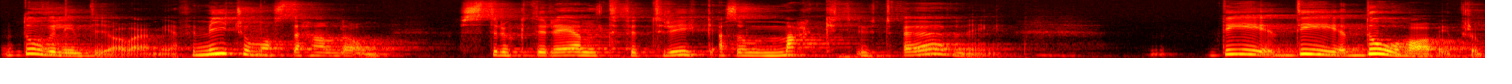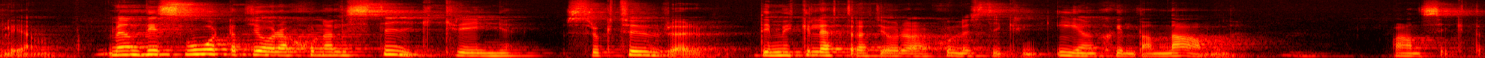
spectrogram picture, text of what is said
Då vill inte jag vara med. För metoo måste handla om strukturellt förtryck, alltså maktutövning. Det, det, då har vi problem. Men det är svårt att göra journalistik kring strukturer. Det är mycket lättare att göra journalistik kring enskilda namn och ansikten.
